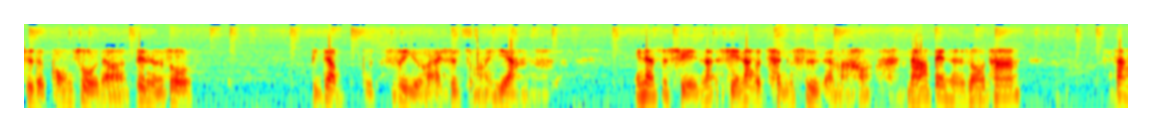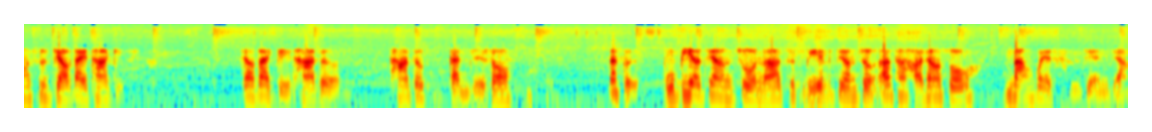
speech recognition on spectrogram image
式的工作呢，变成说比较不自由还是怎么样？因为他是写那写那个城市的嘛哈，然后变成说他上司交代他给交代给他的，他就感觉说那个不必要这样做，然后就不要这样做啊，他好像说浪费时间这样，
